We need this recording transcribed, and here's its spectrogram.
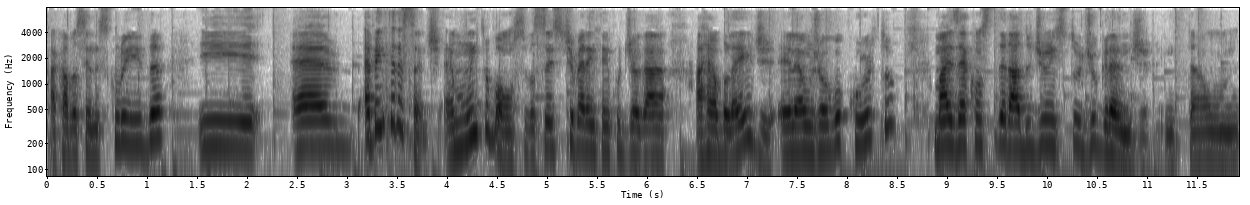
Acaba sendo excluída e é, é bem interessante, é muito bom. Se vocês tiverem tempo de jogar a Hellblade, ele é um jogo curto, mas é considerado de um estúdio grande. Então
